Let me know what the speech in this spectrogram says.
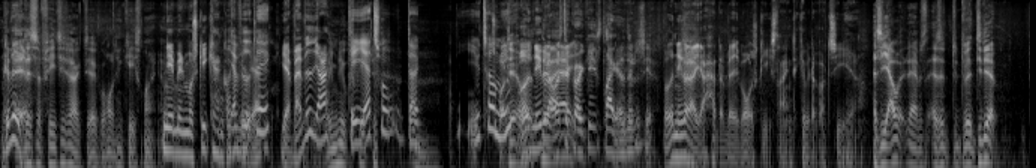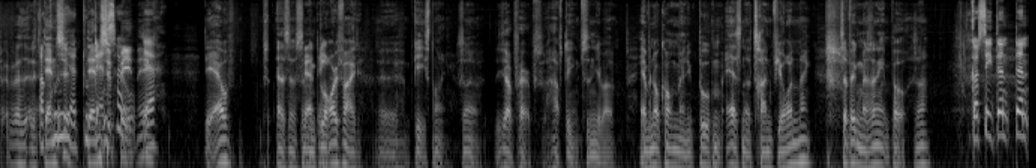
Men Det ved er jeg. det så fetisagtigt at gå rundt i en G-streng? Nej, men måske kan han godt Jeg ved det ikke. Ja, hvad ved jeg? Det er uskyldigt. to, der... You tell me. Det er, Både også, det er også, der går i G-streng, er det det, du siger? Både Nicolaj og jeg har da været i vores g-streng, det kan vi da godt sige her. Altså, jeg altså, du, du ved, de der, hvad hedder det, danse, ja, du danser jo. dansebind, ikke? Ja. Det er jo altså sådan Ja, en glorified øh, G-streng. Så jeg har haft en, siden jeg var... Ja, hvornår kommer man i buben? Ja, sådan noget 13-14, ikke? Så fik man sådan en på, så... Godt se, den, den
